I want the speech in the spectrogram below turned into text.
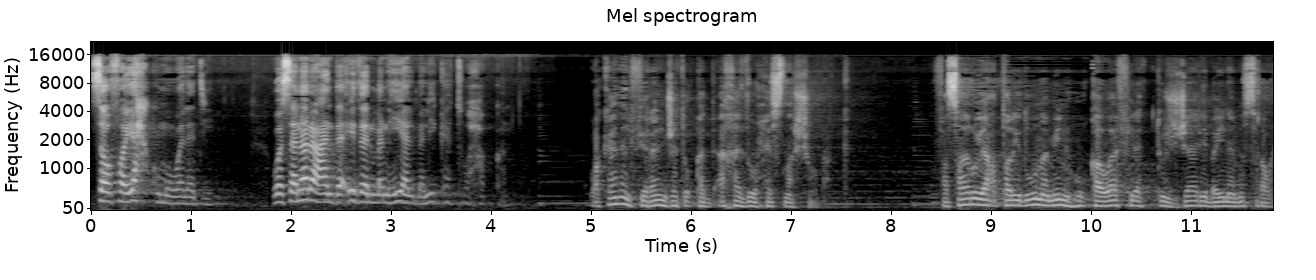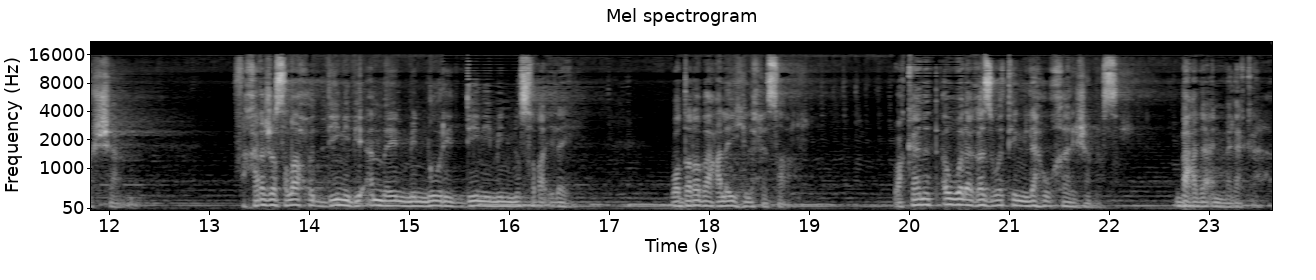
سوف يحكم ولدي وسنرى عندئذ من هي الملكة حقا. وكان الفرنجة قد أخذوا حصن الشوبك فصاروا يعترضون منه قوافل التجار بين مصر والشام. فخرج صلاح الدين بأمر من نور الدين من مصر إليه وضرب عليه الحصار. وكانت أول غزوة له خارج مصر بعد أن ملكها.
